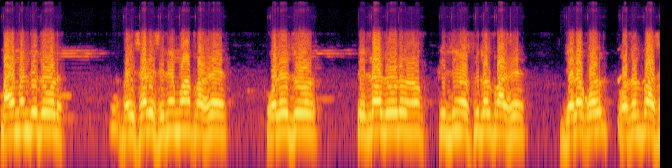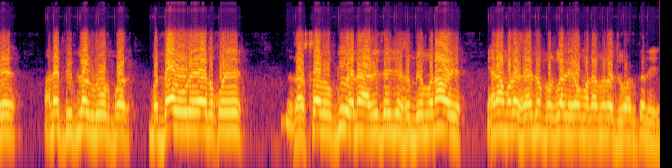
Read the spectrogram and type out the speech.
Mai Mandir road, Vaishali cinema પાસે, college road, Petla road, kidney hospital પાસે ઝલક હોટલ પાસે અને પીપલક રોડ પર. બધા રોડે આ લોકોએ રસ્તા રોકી અને આવી રીતે જે સભ્ય બનાવે છે એના માટે સાહેબનું પગલાં લેવા માટે અમે રજૂઆત કરી.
